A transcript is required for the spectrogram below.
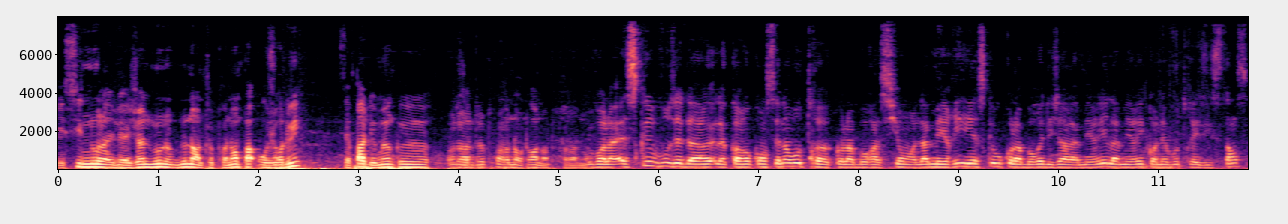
Et si nous, les jeunes, nous n'entreprenons pas aujourd'hui, c'est pas demain que on entreprend. Voilà. Est-ce que vous êtes concernant votre collaboration, la mairie, est-ce que vous collaborez déjà à la mairie? La mairie connaît votre existence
